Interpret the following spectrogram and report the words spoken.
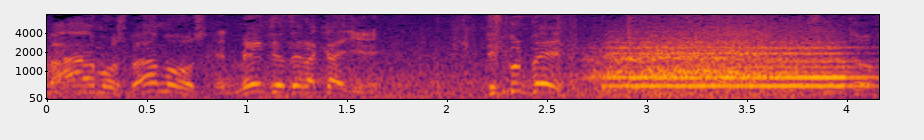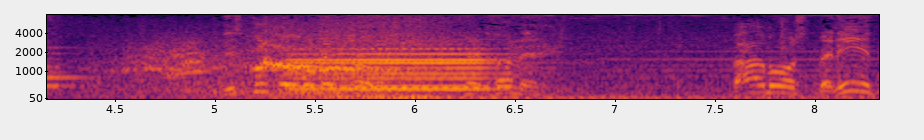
Vamos, vamos, en medio de la calle. Disculpe. Lo siento. Disculpe un momento. Perdone. Vamos, venid.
